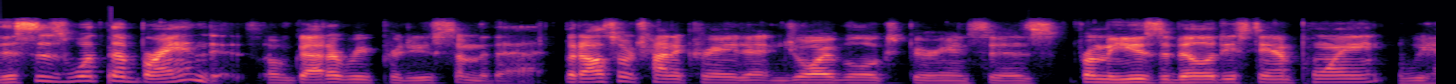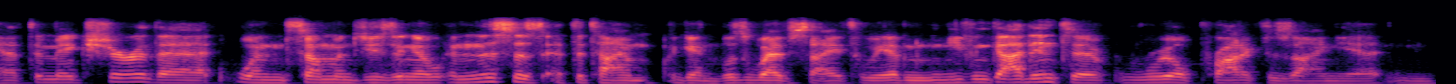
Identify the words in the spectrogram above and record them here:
this is what the brand is. I've got to reproduce some of that, but also trying to create enjoyable experiences from a usability standpoint. We have to make sure that when someone's using it, and this is at the time, again, was websites. We haven't even got into real product design yet and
